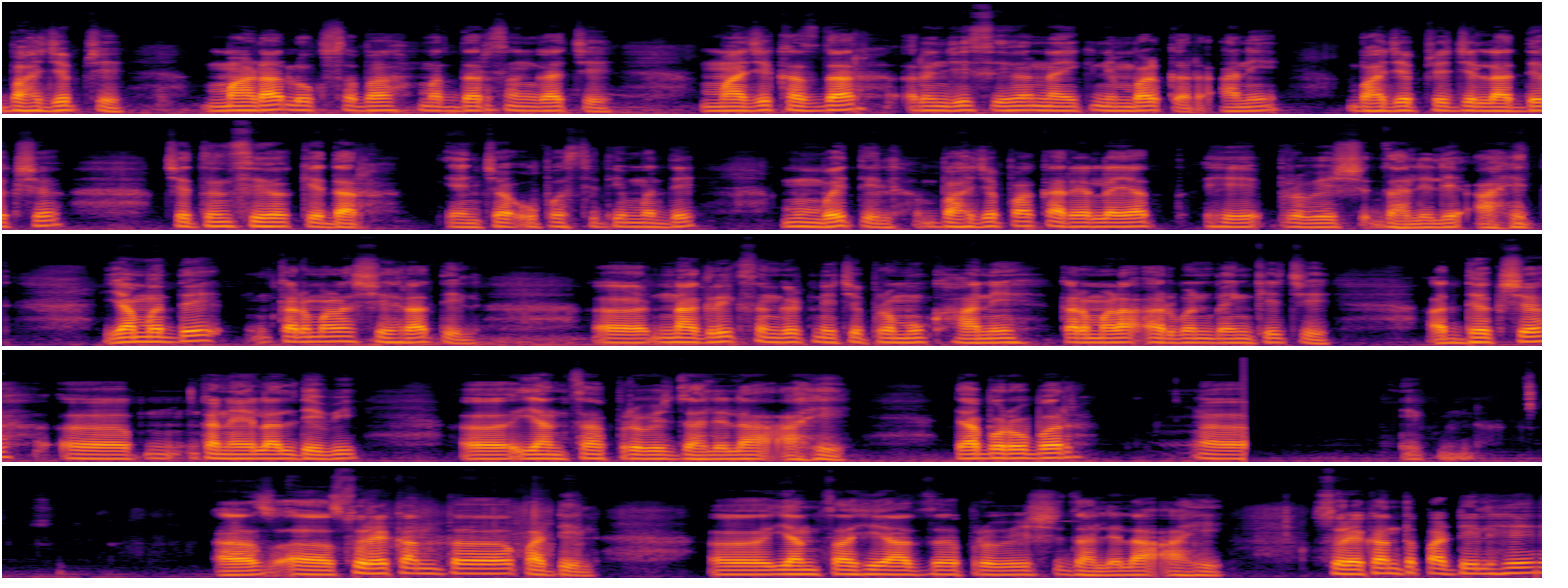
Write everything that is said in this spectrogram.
भाजपचे माढा लोकसभा मतदारसंघाचे माजी खासदार रणजितसिंह नाईक निंबाळकर आणि भाजपचे जिल्हाध्यक्ष चेतनसिंह केदार यांच्या उपस्थितीमध्ये मुंबईतील भाजपा कार्यालयात हे प्रवेश झालेले आहेत. यामध्ये करमाळा शहरातील नागरिक संघटनेचे प्रमुख आणि करमाळा अर्बन बँकेचे अध्यक्ष कन्हैयालाल देवी यांचा प्रवेश झालेला आहे. त्याबरोबर एक मिनिट. सूर्यकांत पाटील यांचाही आज प्रवेश झालेला आहे. सूर्यकांत पाटील हे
